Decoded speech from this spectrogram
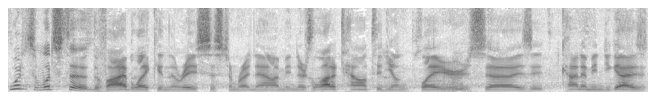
What's what's the, the vibe like in the Rays system right now? I mean, there's a lot of talented young players. Mm-hmm. Uh, is it kind of? I mean, you guys,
